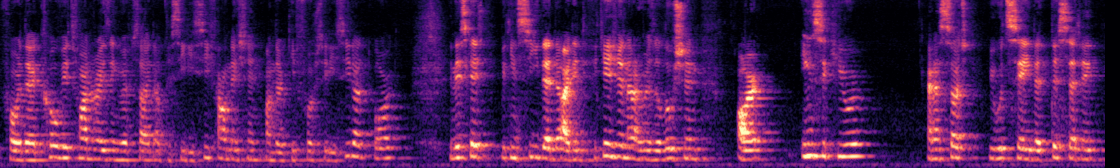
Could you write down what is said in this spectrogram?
for the COVID fundraising website of the CDC Foundation under giveforcdc.org in this case, we can see that the identification and resolution are insecure, and as such, we would say that this setting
